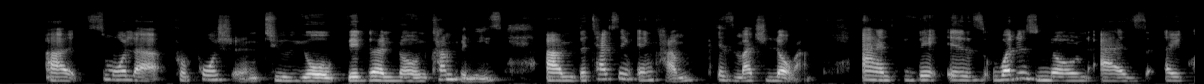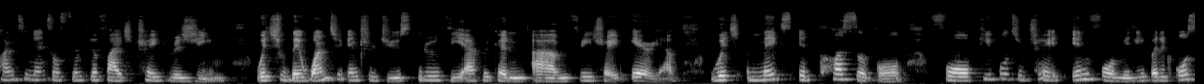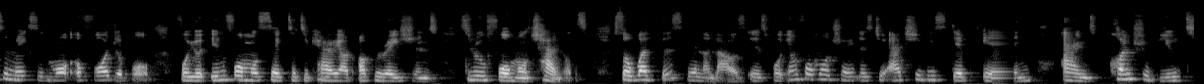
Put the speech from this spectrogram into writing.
uh, smaller proportion to your bigger known companies, um, the taxing income is much lower. And there is what is known as a continental simplified trade regime, which they want to introduce through the African um, Free Trade Area, which makes it possible for people to trade informally, but it also makes it more affordable for your informal sector to carry out operations through formal channels. So, what this then allows is for informal traders to actually step in and contribute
